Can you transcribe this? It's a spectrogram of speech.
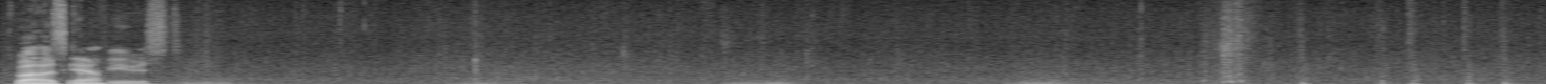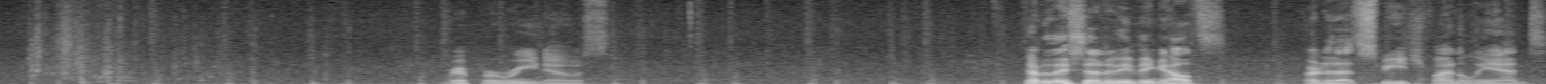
That's why I was Yeah. confused. Ripperinos. Have they said anything else? Or did that speech finally end?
